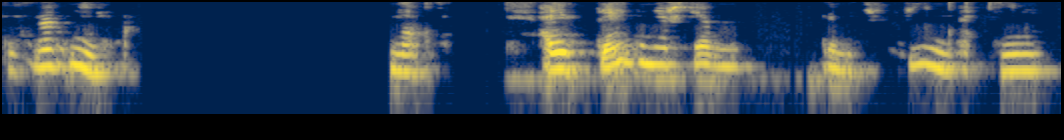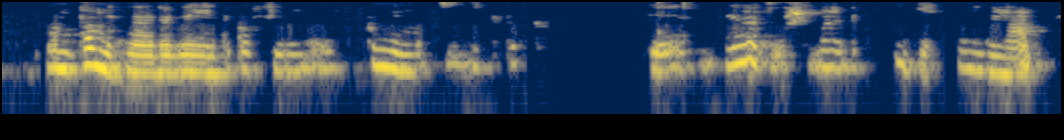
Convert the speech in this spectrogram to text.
to jest lotnisko. Noc. A jest dzień, ponieważ chciałabym zrobić film taki. Mam pomysł na robienie tego filmu, tylko nie ma. To jest, no cóż, może być dzień w nocy.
